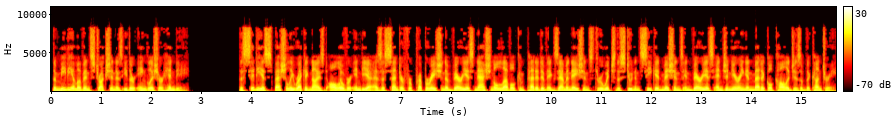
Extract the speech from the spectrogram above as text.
The medium of instruction is either English or Hindi. The city is specially recognized all over India as a centre for preparation of various national-level competitive examinations through which the students seek admissions in various engineering and medical colleges of the country.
